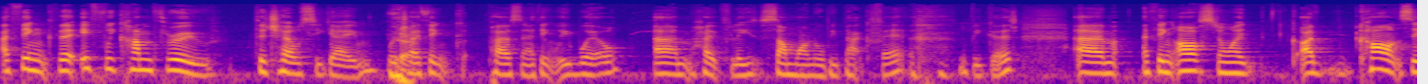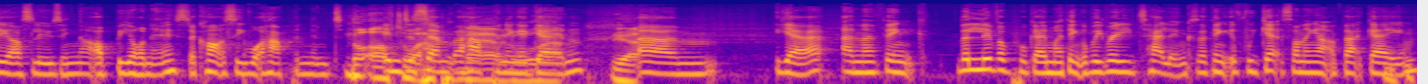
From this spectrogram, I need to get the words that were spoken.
I think that if we come through the Chelsea game, which Yeah. I think personally, I think we will. Um, hopefully, someone will be back fit. It'll be good. Um, I think Arsenal. I, I can't see us losing that. I'll be honest. I can't see what happened in, in December happened happening all that. again. Yeah. Um, yeah, and I think the Liverpool game I think will be really telling because I think if we get something out of that game,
